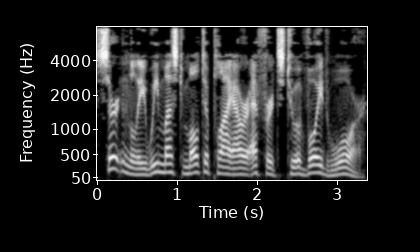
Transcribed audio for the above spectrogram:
Certainly we must multiply our efforts to avoid war.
